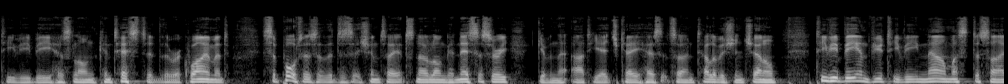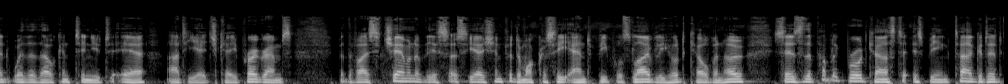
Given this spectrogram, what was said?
TVB has long contested the requirement. Supporters of the decision say it's no longer necessary, given that RTHK has its own television channel. TVB and ViuTV now must decide whether they'll continue to air RTHK programs. But the Vice Chairman of the Association for Democracy and People's Livelihood, Kelvin Ho, says the public broadcaster is being targeted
